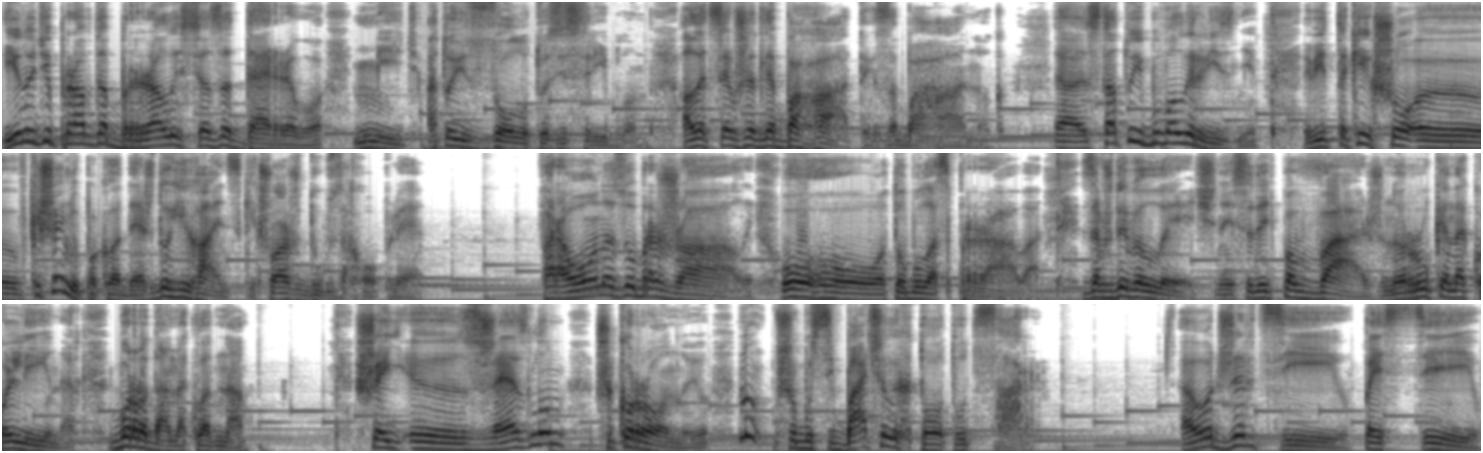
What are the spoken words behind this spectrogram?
Іноді, правда, бралися за дерево, мідь, а то й золото зі сріблом. Але це вже для багатих забаганок. Е, Статуї бували різні: від таких, що е, в кишеню покладеш, до гігантських, що аж дух захоплює. Фараона зображали. Ого, то була справа. Завжди величний, сидить поважно, руки на колінах, борода накладна. Ще й е, з жезлом чи короною. Ну, щоб усі бачили, хто тут цар. А от жерців, песців,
